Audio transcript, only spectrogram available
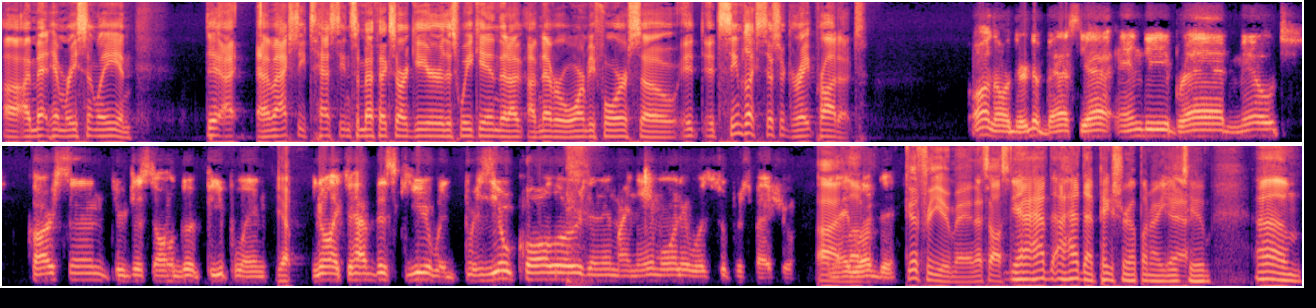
Uh, I met him recently, and I, I'm actually testing some FXR gear this weekend that I've, I've never worn before. So it it seems like such a great product. Oh no, they're the best. Yeah, Andy, Brad, Milt, Carson, they're just all good people. And yep, you know, like to have this gear with Brazil colors and then my name on it was super special. I, I love loved it. Good for you, man. That's awesome. Yeah, I have I had that picture up on our Yeah. YouTube. Um,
